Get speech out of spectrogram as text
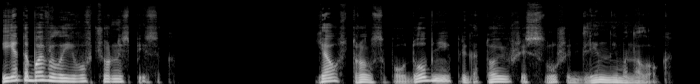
и я добавила его в черный список. Я устроился поудобнее, приготовившись слушать длинный монолог.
